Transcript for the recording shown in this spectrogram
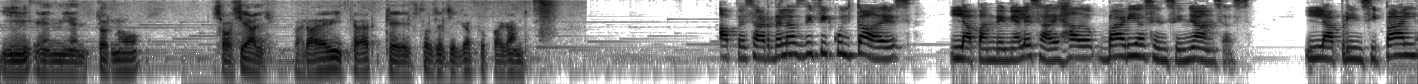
y en mi entorno social para evitar que esto se siga propagando. A pesar de las dificultades, la pandemia les ha dejado varias enseñanzas. La principal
